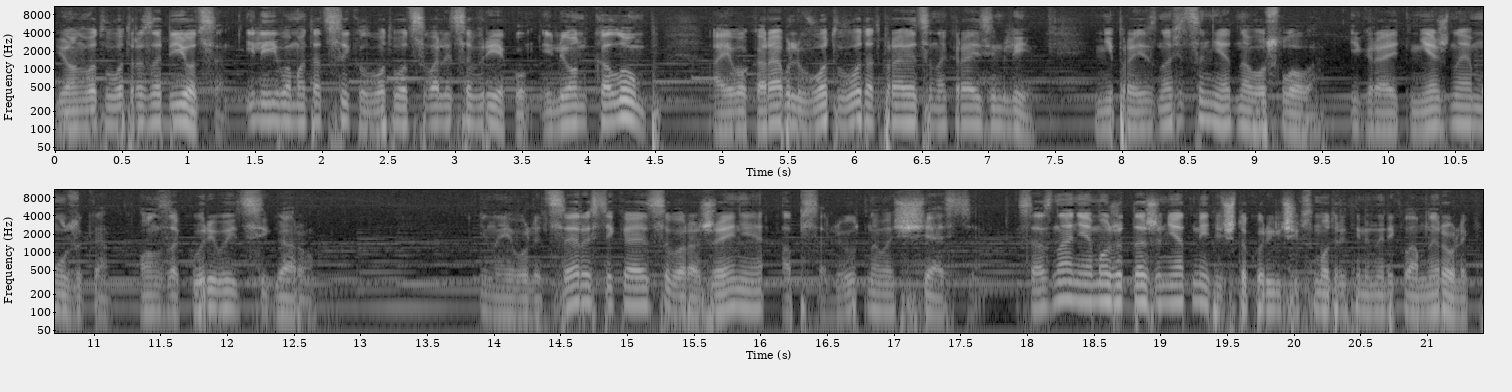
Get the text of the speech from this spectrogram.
и он вот-вот разобьется, или его мотоцикл вот-вот свалится в реку, или он Колумб, а его корабль вот-вот отправится на край земли. Не произносится ни одного слова. Играет нежная музыка. Он закуривает сигару. И на его лице растекается выражение абсолютного счастья. Сознание может даже не отметить, что курильщик смотрит именно рекламный ролик –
